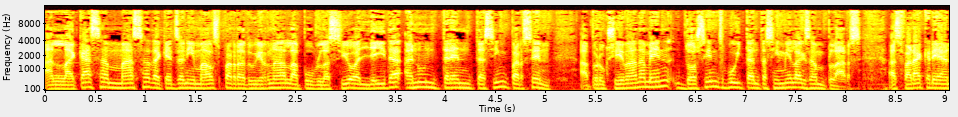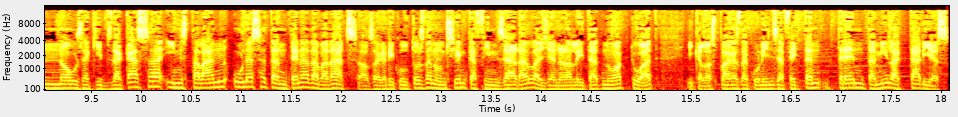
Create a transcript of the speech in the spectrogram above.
en la caça en massa d'aquests animals per reduir-ne la població a Lleida en un 35%, aproximadament 285.000 exemplars. Es farà creant nous equips de caça i instal·lant una setantena de vedats. Els agricultors denuncien que fins ara la Generalitat no ha actuat i que les plagues de conills afecten 30.000 hectàrees.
